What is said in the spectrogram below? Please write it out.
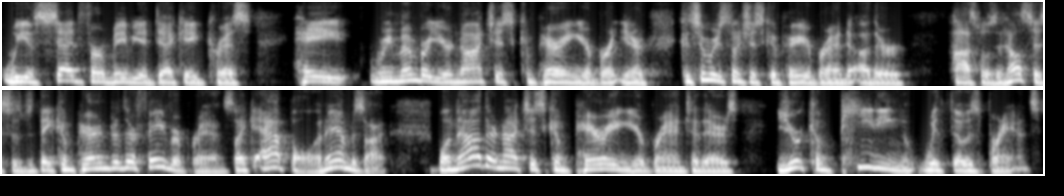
We have said for maybe a decade, Chris, hey, remember, you're not just comparing your brand, you know, consumers don't just compare your brand to other hospitals and health systems, but they compare them to their favorite brands like Apple and Amazon. Well, now they're not just comparing your brand to theirs, you're competing with those brands.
